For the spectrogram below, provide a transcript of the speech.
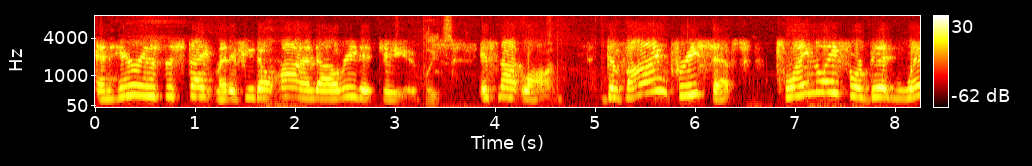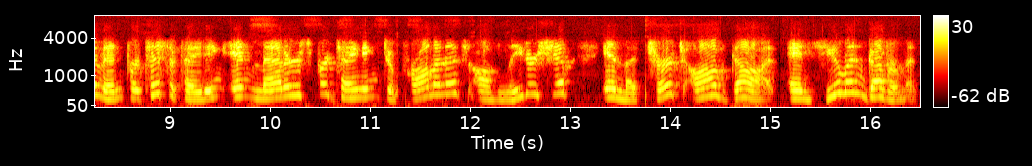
And here is the statement. If you don't mind, I'll read it to you. Please. It's not long. Divine precepts plainly forbid women participating in matters pertaining to prominence of leadership in the Church of God and human government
